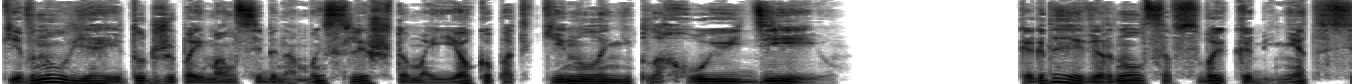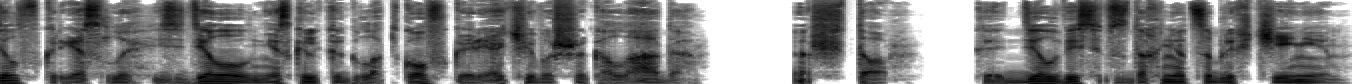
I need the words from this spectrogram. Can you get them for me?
Кивнул я и тут же поймал себя на мысли, что Майоко подкинула неплохую идею. Когда я вернулся в свой кабинет, сел в кресло и сделал несколько глотков горячего шоколада. А что? Отдел весь вздохнет с облегчением,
